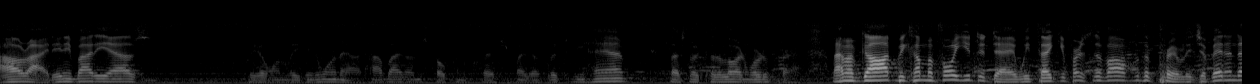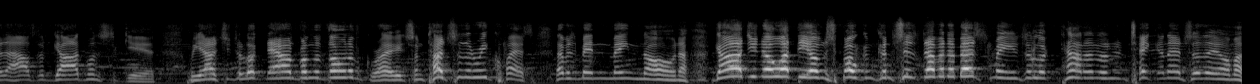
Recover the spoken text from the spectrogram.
All right. Right. Anybody else? We don't want to leave anyone out. How about unspoken requests? By the lift your hand, let's look to the Lord in word of prayer. Lamb of God, we come before you today. We thank you, first of all, for the privilege of being into the house of God once again. We ask you to look down from the throne of grace and touch the request that has been made known. God, you know what the unspoken consists of, and the best means to look down and undertake and answer them.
